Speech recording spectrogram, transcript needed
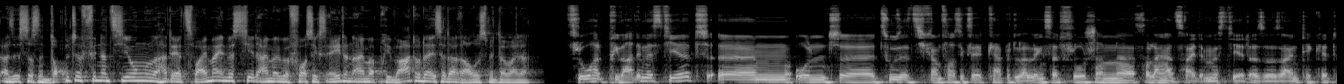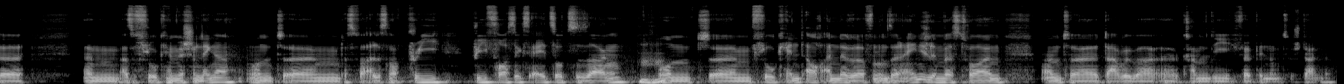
also ist das eine doppelte Finanzierung? Hat er zweimal investiert, einmal über 468 und einmal privat oder ist er da raus mittlerweile? Flo hat privat investiert ähm, und äh, zusätzlich kam 468 Capital. Allerdings hat Flo schon äh, vor langer Zeit investiert. Also sein Ticket, äh, ähm, also Flo kennen wir schon länger und ähm, das war alles noch pre, pre 468 sozusagen. Mhm. Und ähm, Flo kennt auch andere von unseren Angel-Investoren und äh, darüber äh, kam die Verbindung zustande.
